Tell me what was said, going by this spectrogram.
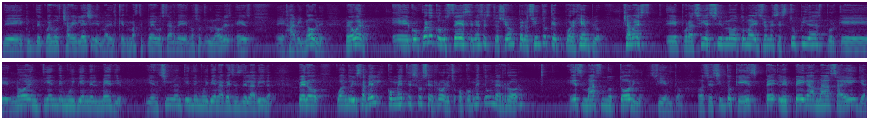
de Club de Cuervos, Chava Iglesias, y el, que más te puede gustar de nosotros nobles es eh, Javi Noble. Pero bueno, eh, concuerdo con ustedes en esa situación, pero siento que, por ejemplo, Chava es, eh, por así decirlo, toma decisiones estúpidas porque no entiende muy bien el medio y en sí no entiende muy bien a veces de la vida. Pero cuando Isabel comete esos errores o comete un error, es más notorio, siento. O sea, siento que es le pega más a ella.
